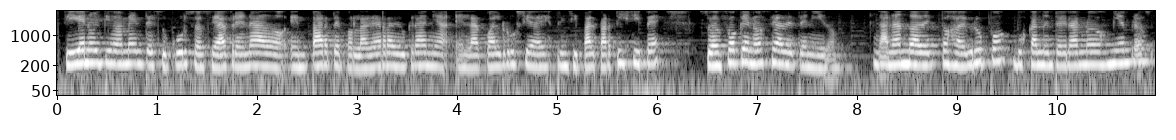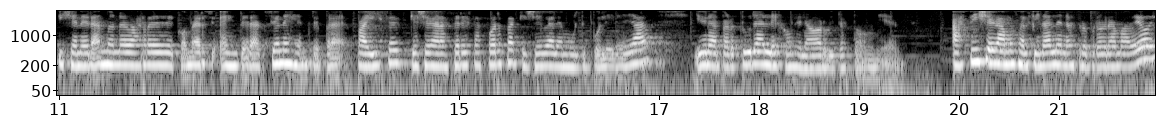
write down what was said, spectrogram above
Si bien últimamente su curso se ha frenado en parte por la guerra de Ucrania, en la cual Rusia es principal partícipe, su enfoque no se ha detenido, ganando adeptos al grupo, buscando integrar nuevos miembros y generando nuevas redes de comercio e interacciones entre países que llegan a ser esa fuerza que lleve a la multipolaridad y una apertura lejos de la órbita estadounidense. Así llegamos al final de nuestro programa de hoy,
